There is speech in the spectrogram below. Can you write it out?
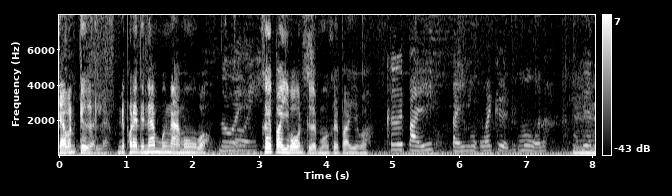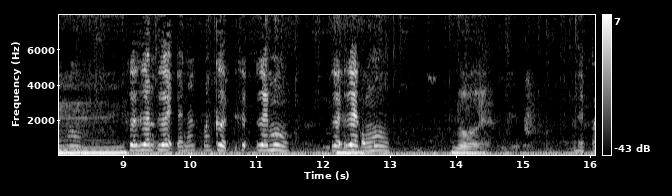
จากวันเกิดแล้วเนี่ยพอได้แต่แนบเบื้องหน้าหมูบ่โดย เคยไปอยู่บ่วันเกิดหมูเคยไปอยู่บ่เคยไปไปไว้เกิดหมู่อะนะอืเพื่อนหมู่มเพื่อนเพื่อนเอื้อยอันนั้นมันเกิดเอื้อยหมู่เอื้อยเอื้อยของหมู่เลย เลยไป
